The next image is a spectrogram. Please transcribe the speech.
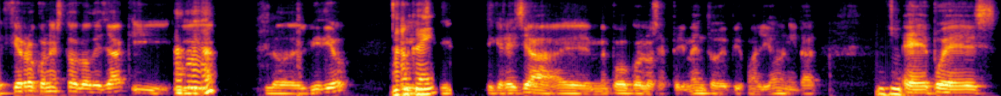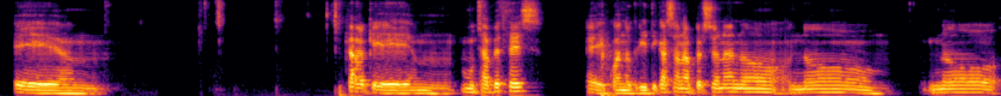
eh, cierro con esto lo de Jack y, y lo del vídeo. Si, queréis ya eh, me pongo con los experimentos de Pygmalion y tal. Eh, pues eh, claro que mm, muchas veces cuando criticas a una persona no, no, no,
